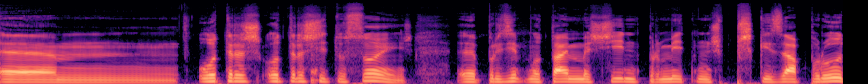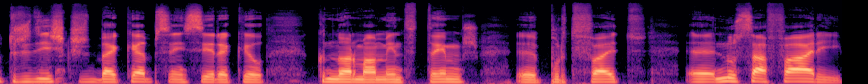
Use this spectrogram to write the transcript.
Um, outras, outras situações, uh, por exemplo, no Time Machine permite-nos pesquisar por outros discos de backup sem ser aquele que normalmente temos uh, por defeito. Uh, no Safari,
